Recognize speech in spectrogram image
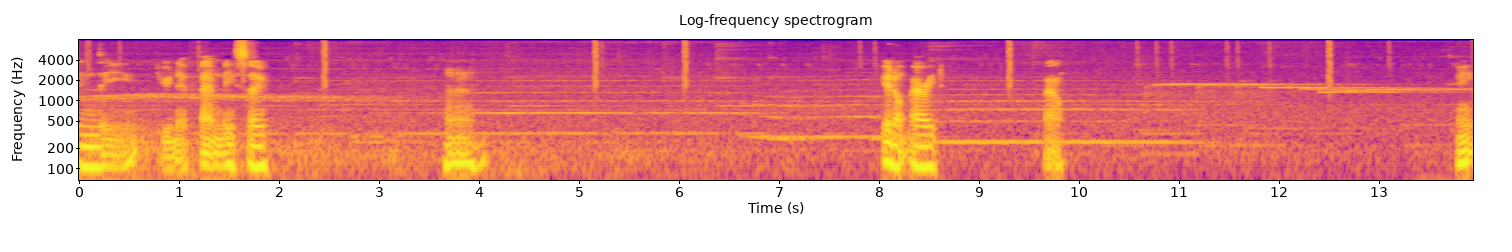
in the Junior family, so uh, you're not married. Wow. Okay,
